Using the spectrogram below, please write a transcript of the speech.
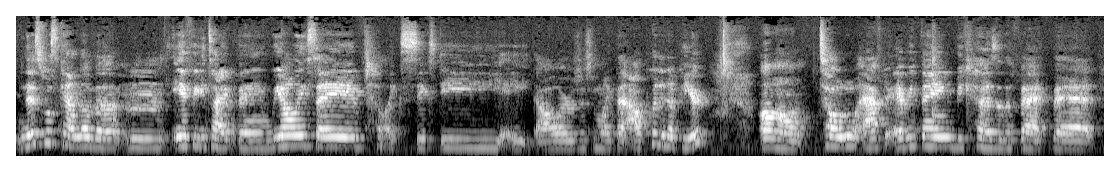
this was kind of a mm, iffy type thing. We only saved like $68 or something like that. I'll put it up here. Um, total after everything because of the fact that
